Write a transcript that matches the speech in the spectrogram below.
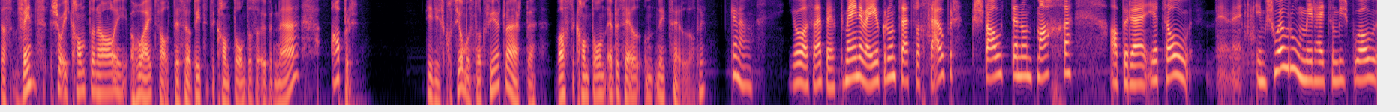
dass, wenn es schon in kantonale Hoheit fällt, dann soll bitte der Kanton das übernehmen. Aber die Diskussion muss noch geführt werden, was der Kanton eben soll und nicht soll, oder? Genau. Ja, also eben, Gemeinden wollen ja grundsätzlich selber gestalten und machen, aber äh, jetzt auch im Schulraum, wir haben zum Beispiel auch,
